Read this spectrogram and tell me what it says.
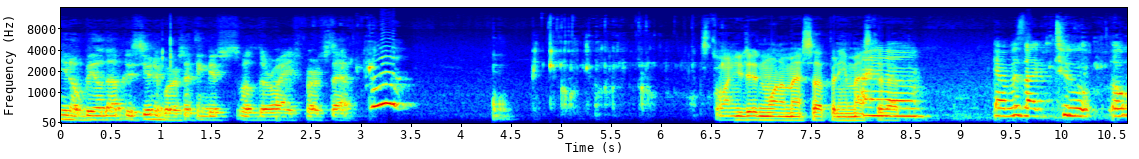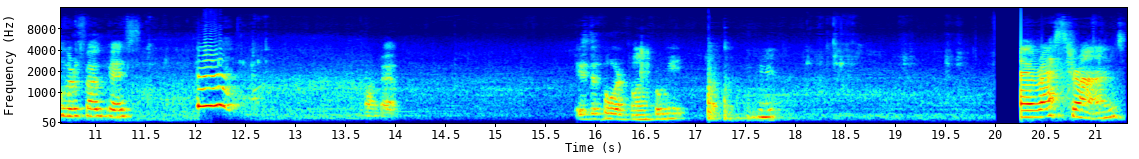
know, build up this universe. I think this was the right first step. It's the one you didn't want to mess up and you messed I it up. know. It was like too over focused. Okay. Is the fourth one for me? Mm-hmm. A restaurant.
